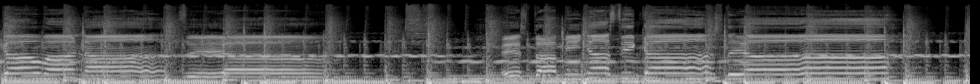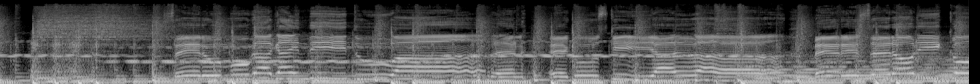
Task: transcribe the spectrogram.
mina sakabanatzea Ez da mina zikastea Zeru muga gainditu arren eguzkia da Berriz eroriko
